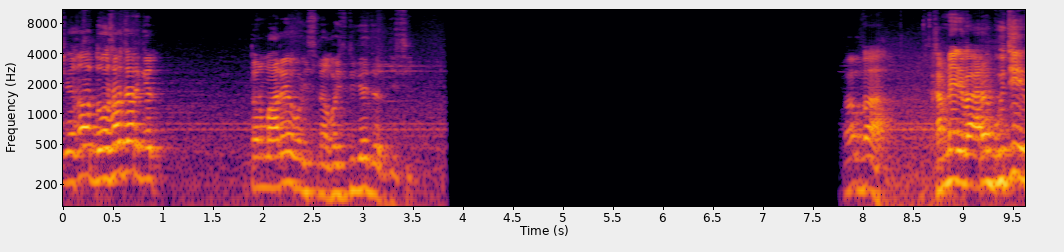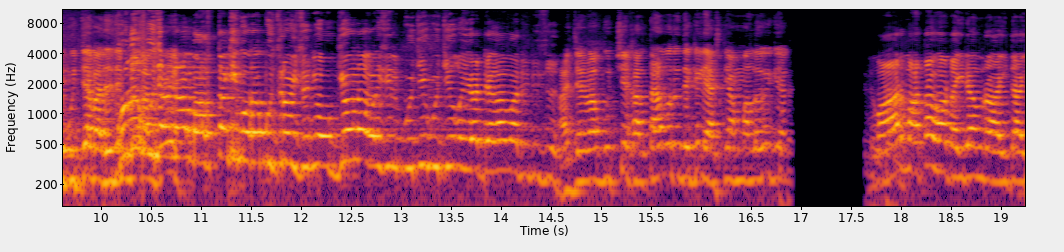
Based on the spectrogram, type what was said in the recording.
টাকা দশ হাজার গেল। তোর মারে হইস না হইস দিকে হাজার দিছি। বাবা খামনে রে আর বুঝি বুঝতে বাদে কোনো বুঝা না বাপটা কি বড় বুঝ রইছে নি? অজ্ঞ না হইছিল বুঝি বুঝি কইয়া টাকা মারি দিছে। আজের বাবা বুঝছে খাল তারপরে দেখিলি আজকে আমার লগে গিয়া। মার মাথা ফাটাইরাম রাইত আই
